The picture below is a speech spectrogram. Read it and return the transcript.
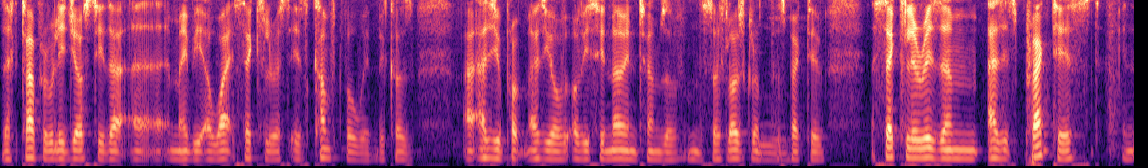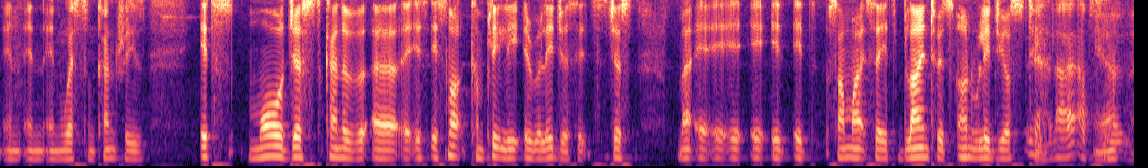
the type of religiosity that uh, maybe a white secularist is comfortable with because uh, as you as you obviously know in terms of from the sociological Mm. perspective secularism as it's practiced in, in, in, in western countries it's more just kind of uh, it's, it's not completely irreligious it's just it, it, it, it, some might say it's blind to its own religiosity yeah, no, absolutely. absolutely.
